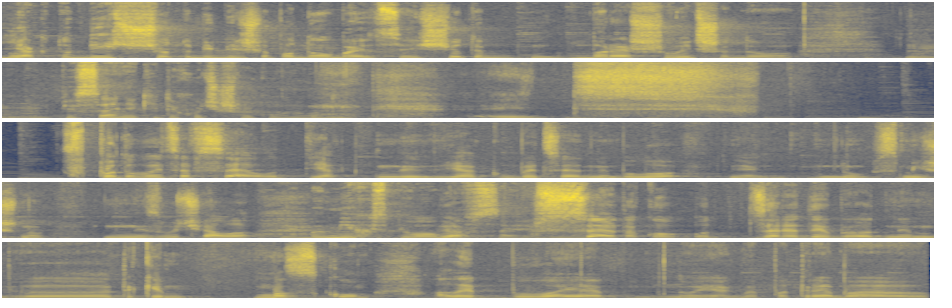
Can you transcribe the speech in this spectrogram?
Як тобі, що тобі більше подобається, і що ти береш швидше до пісень, які ти хочеш виконувати? Подобається все. От як, як би це не було як, ну, смішно не звучало. Якби міг, співав би все. все тако, от зарядив би одним е, таким мазком. Але буває, ну якби потреба,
